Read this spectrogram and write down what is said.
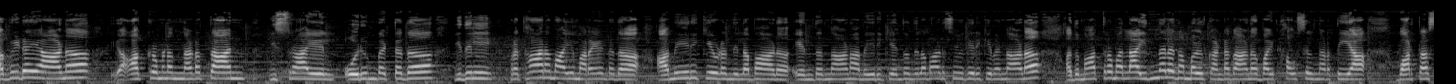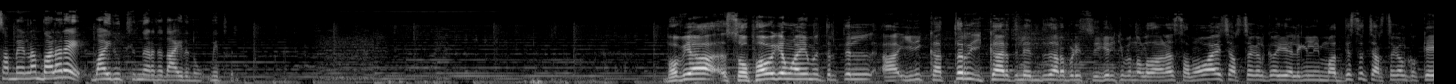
അവിടെയാണ് ആക്രമണം നടത്താൻ ഇസ്രായേൽ ഒരുമ്പെട്ടത്. ഇതിൽ പ്രധാനമായും അറിയേണ്ടത് അമേരിക്കയുടെ നിലപാട് എന്തെന്നാണ് അമേരിക്ക എന്ത് നിലപാട് സ്വീകരിക്കുമെന്നാണ്. അതുമാത്രമല്ല ഇന്നലെ നമ്മൾ കണ്ടതാണ് വൈറ്റ് ഹൗസിൽ നടത്തിയ വാർത്താ സമ്മേളനം വളരെ വൈരുദ്ധ്യം നിറഞ്ഞതായിരുന്നു മിഥുൻ. ഭവ്യ സ്വാഭാവികമായും ഇത്തരത്തിൽ ഇനി ഖത്തർ ഇക്കാര്യത്തിൽ എന്ത് നടപടി സ്വീകരിക്കുമെന്നുള്ളതാണ് സമവായ ചർച്ചകൾക്ക് അല്ലെങ്കിൽ ഈ മധ്യസ്ഥ ചർച്ചകൾക്കൊക്കെ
